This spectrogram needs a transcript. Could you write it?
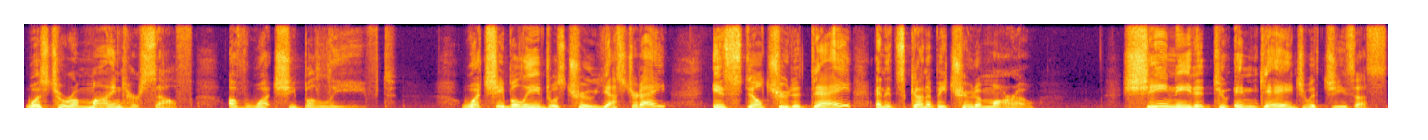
was to remind herself of what she believed. What she believed was true yesterday is still true today, and it's gonna be true tomorrow. She needed to engage with Jesus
